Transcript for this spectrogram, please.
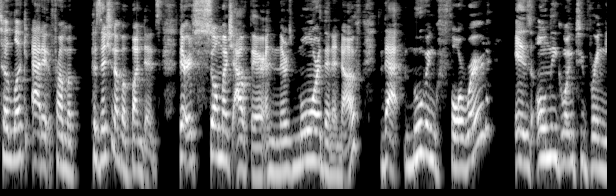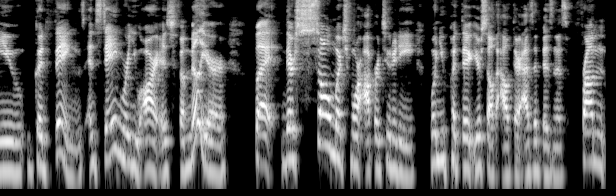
to look at it from a position of abundance. There is so much out there and there's more than enough that moving forward is only going to bring you good things. And staying where you are is familiar, but there's so much more opportunity when you put the, yourself out there as a business from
